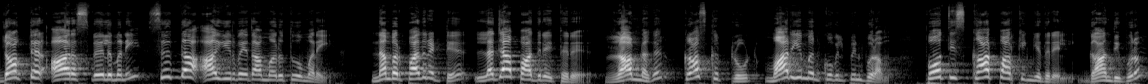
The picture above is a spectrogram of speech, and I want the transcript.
Doctor R S Velumani Siddha Ayurveda மருத்துவமனை நம்பர் பதினெட்டு லஜா பாதிரை தெரு ராம்நகர் கிராஸ்கட் ரோட் மாரியம்மன் கோவில் பின்புறம் போத்திஸ் கார் பார்க்கிங் எதிரில் காந்திபுரம்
